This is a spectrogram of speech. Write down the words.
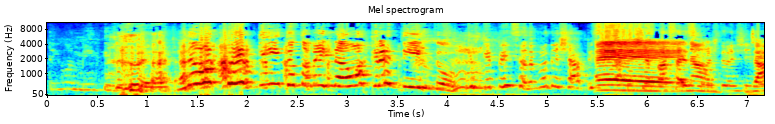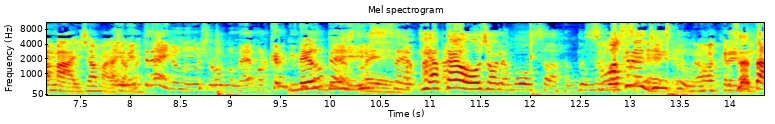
tenho a mínima ideia. Não acredito, eu também não acredito. Eu fiquei pensando, eu vou deixar a piscina É, passar esse não, constrangimento. jamais, jamais, Aí jamais. eu entrei no, jogo, né? Não acredito Meu também. Deus do É. céu. E até hoje, olha, moça, eu Se não você- acredito. é, não acredito. Você tá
